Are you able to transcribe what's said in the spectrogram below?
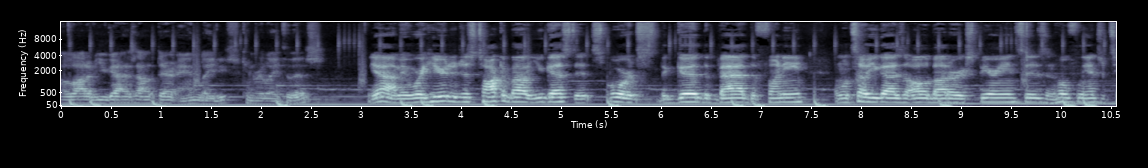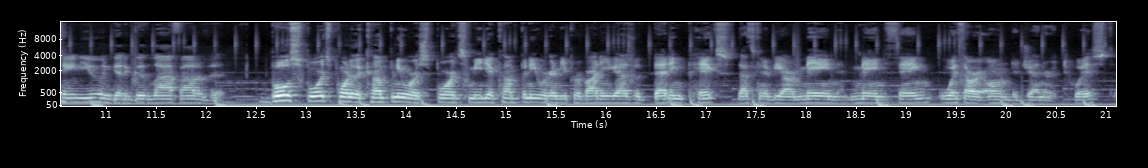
a lot of you guys out there and ladies can relate to this. Yeah, I mean, we're here to just talk about, you guessed it, sports the good, the bad, the funny, and we'll tell you guys all about our experiences and hopefully entertain you and get a good laugh out of it. Bull Sports, point of the company, we're a sports media company. We're going to be providing you guys with betting picks. That's going to be our main main thing with our own degenerate twist.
